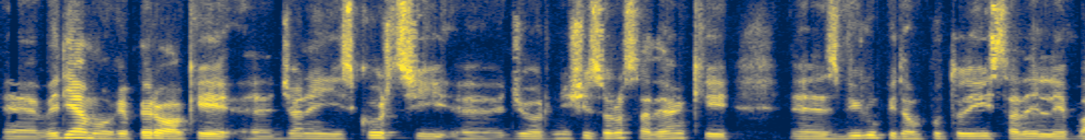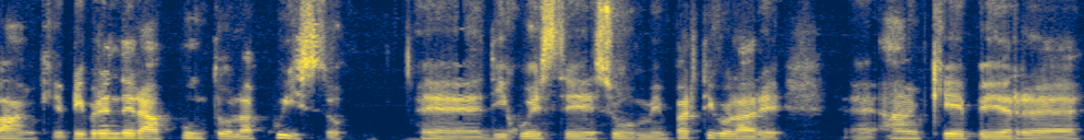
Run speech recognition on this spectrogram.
Eh, vediamo che però che eh, già negli scorsi eh, giorni ci sono stati anche eh, sviluppi da un punto di vista delle banche. Riprenderà appunto l'acquisto eh, di queste somme, in particolare eh, anche per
